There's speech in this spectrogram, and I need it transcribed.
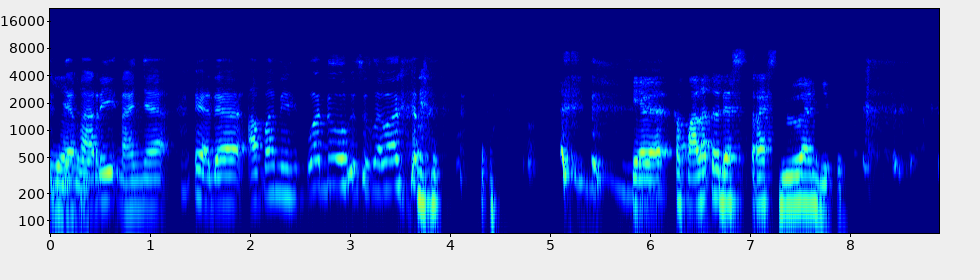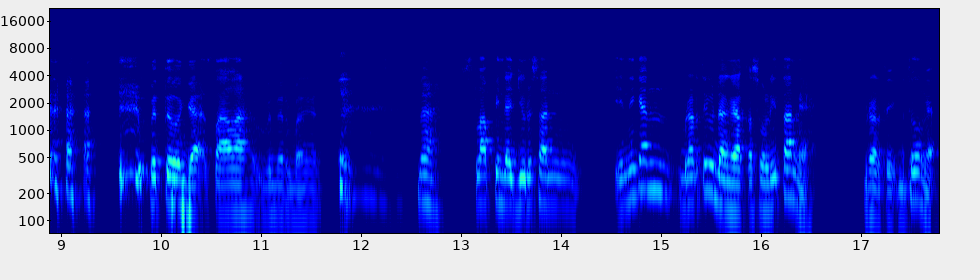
Iya, Tiap iya. hari nanya, "Eh, ada apa nih?" Waduh, susah banget. Kayak kepala tuh udah stres duluan gitu. Betul, nggak salah, bener banget. Nah, setelah pindah jurusan ini kan berarti udah nggak kesulitan ya? Berarti, betul nggak?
